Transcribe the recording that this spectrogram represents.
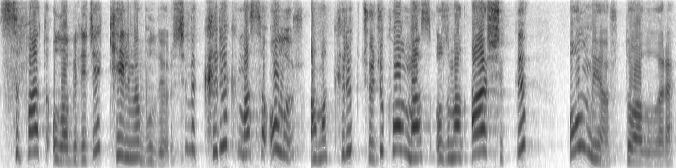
sıfat olabilecek kelime buluyoruz. Şimdi kırık masa olur ama kırık çocuk olmaz. O zaman A şıkkı olmuyor doğal olarak.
